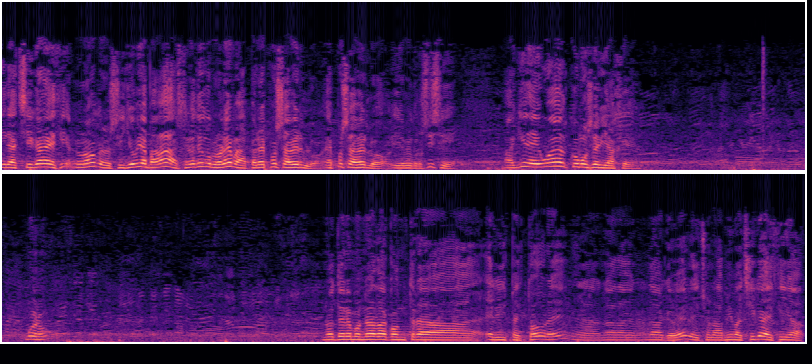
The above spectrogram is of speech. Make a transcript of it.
y la chica le decía, no, no, pero si yo voy a pagar, si no tengo problema, pero es por saberlo, es por saberlo. Y el otro, sí, sí, aquí da igual cómo se viaje. Bueno, no tenemos nada contra el inspector, ¿eh? nada, nada, que ver. De hecho, la misma chica decía,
